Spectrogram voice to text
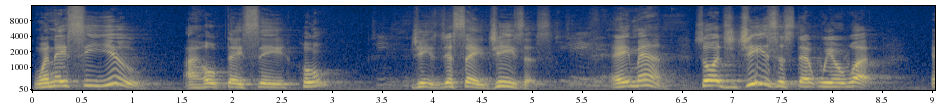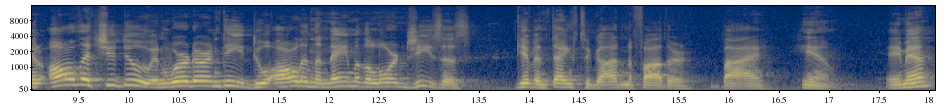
When they see you, I hope they see whom? Jesus. Jesus. Just say Jesus. Jesus. Amen. So it's Jesus that we are what? And all that you do in word or in deed, do all in the name of the Lord Jesus, giving thanks to God and the Father by Him. Amen?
